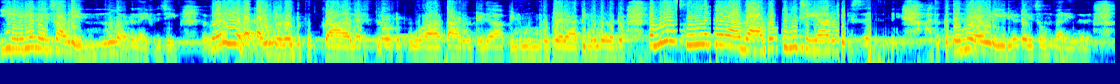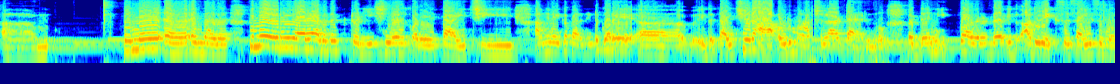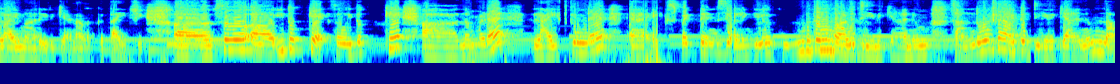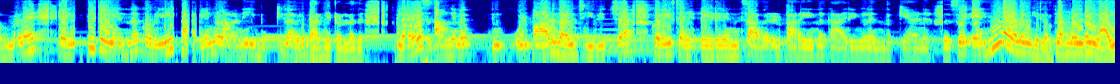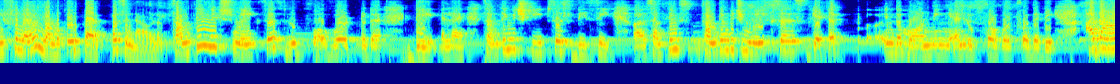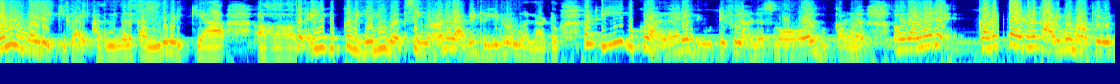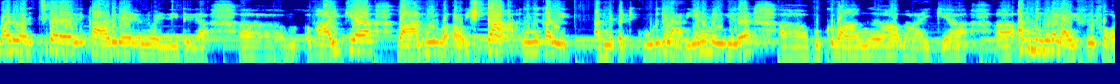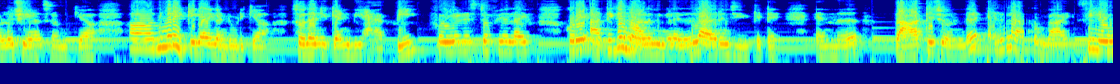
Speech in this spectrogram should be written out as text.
ഈ റേഡിയോ ടൈസോ അവർ എന്നും അവരുടെ ലൈഫിൽ ചെയ്യും. വേറെ ഒന്നുമല്ല കൈ മുകളോട്ട് പൊക്കുക ലെഫ്റ്റിലോട്ട് പോവുക താഴോട്ട് ഇടുക പിന്നെ മുമ്പോട്ട് വരിക പിന്നെ മുകളോട്ട് നമ്മൾ സ്കൂളിലൊക്കെ വാമപ്പിന് ചെയ്യാറുള്ള എക്സസൈസ് അതൊക്കെ തന്നെയാണ് റേഡിയോ ടൈസോ എന്ന് പറയുന്നത്. ആം, പിന്നെ എന്താണ്? പിന്നെ ഒരു വേറെ അവരുടെ ട്രഡീഷണൽ കുറെ തൈച്ചി അങ്ങനെയൊക്കെ പറഞ്ഞിട്ട് കുറെ ഇത് തൈച്ചി ഒരു ഒരു മാർഷൽ ആർട്ട് ആയിരുന്നു. ബട്ട് ദെൻ ഇപ്പൊ അവരുടെ ഇത് അതൊരു എക്സസൈസ് പോലായി മാറിയിരിക്കുകയാണ് അവർക്ക് തൈച്ചി സോ ഇതൊക്കെ സോ ഇതൊക്കെ ഒക്കെ നമ്മുടെ ലൈഫിന്റെ എക്സ്പെക്റ്റൻസി അല്ലെങ്കിൽ കൂടുതൽ നാൾ ജീവിക്കാനും സന്തോഷമായിട്ട് ജീവിക്കാനും നമ്മളെ ഹെൽപ്പ് ചെയ്യുന്ന കുറേ കാര്യങ്ങളാണ് ഈ ബുക്കിൽ അവർ പറഞ്ഞിട്ടുള്ളത്. പ്ലസ് അങ്ങനെ ഒരുപാട് നാൾ ജീവിച്ച കുറെ സെനറ്റേറിയൻസ് അവർ പറയുന്ന കാര്യങ്ങൾ എന്തൊക്കെയാണ്? സോ എന്താണെങ്കിലും നമ്മളുടെ ലൈഫിന് നമുക്കൊരു പർപ്പസ് ഉണ്ടാവണം. Something which makes us look forward to the day അല്ലേ? Something which keeps us busy something something which makes us get up in the morning and look forward for the day അതാണ് നിങ്ങളുടെ ഇക്കിതായി. അത് നിങ്ങൾ കണ്ടുപിടിക്കുക. ഈ book really worth see ഞാനൊരു avid reader ഒന്നും അല്ല കേട്ടോ. ബട്ട് ഈ ബുക്ക് വളരെ ബ്യൂട്ടിഫുൾ ആണ്. സ്മോൾ ബുക്കാണ് വളരെ കറക്റ്റ് ആയിട്ടുള്ള കാര്യങ്ങൾ മാത്രമേ ഒരുപാട് വലിച്ചു കയറി കാട് കയറി ഒന്നും എഴുതിയിട്ടില്ല വായിക്കുക വാങ്ങി ഇഷ്ട നിങ്ങൾക്കത് അതിനെപ്പറ്റി കൂടുതൽ അറിയണമെങ്കിൽ ബുക്ക് വാങ്ങുക വായിക്കുക അത് നിങ്ങളുടെ ലൈഫിൽ ഫോളോ ചെയ്യാൻ ശ്രമിക്കുക നിങ്ങളുടെ ഇക്കയായി കണ്ടുപിടിക്കുക so that you can be happy for your rest of your life കുറേ അധികം നാൾ നിങ്ങളെല്ലാവരും ജീവിക്കട്ടെ എന്ന് പ്രാർത്ഥിച്ചുകൊണ്ട് എല്ലാവർക്കും ബൈ സി യു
